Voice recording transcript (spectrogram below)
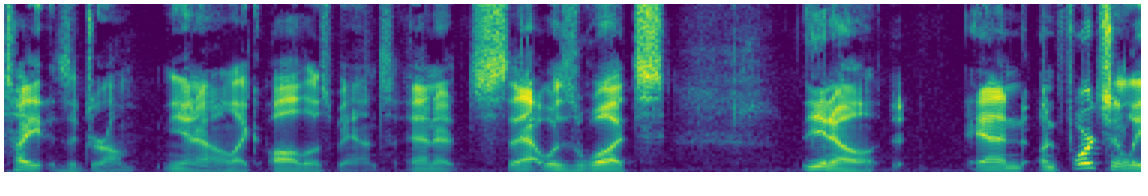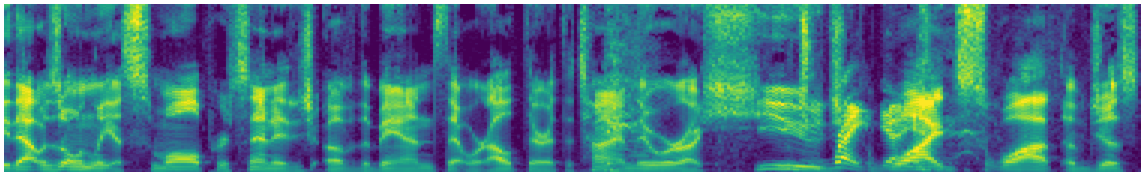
tight as a drum, you know, like all those bands. And it's that was what you know, and unfortunately that was only a small percentage of the bands that were out there at the time. There were a huge Right, yeah, yeah. wide swath of just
